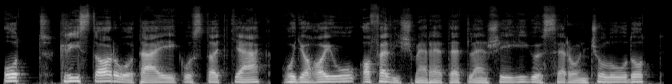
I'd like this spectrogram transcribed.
ott Kriszt arról tájékoztatják, hogy a hajó a felismerhetetlenségig összeroncsolódott,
